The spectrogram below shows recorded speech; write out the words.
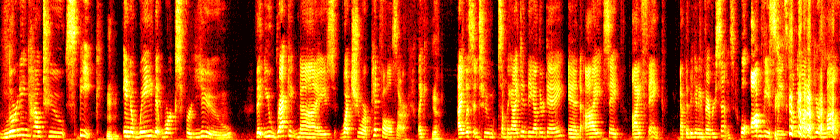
learning how to speak Mhm. in a way that works for you, that you recognize what your pitfalls are? Like, Yeah. I listened to something I did the other day, and I say, I think at the beginning of every sentence. Well, obviously, it's coming out of your mouth.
